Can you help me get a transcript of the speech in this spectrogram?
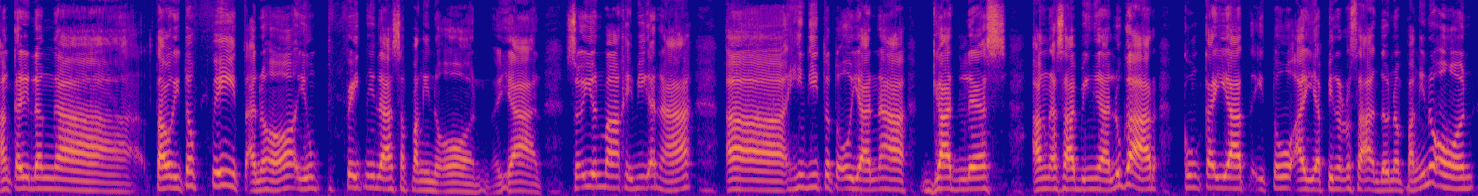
ang kanilang uh, tawag ito faith ano? Ho yung faith nila sa Panginoon ayan so yun mga kaibigan ha ah, hindi totoo yan na godless ang nasabing uh, lugar kung kaya't ito ay uh, pinarusahan daw ng Panginoon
